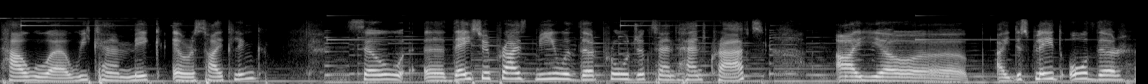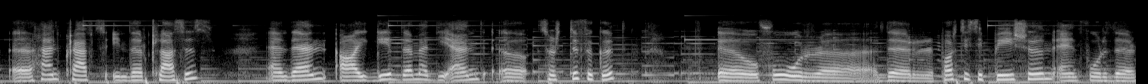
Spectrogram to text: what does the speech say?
how uh, we can make a recycling. So uh, they surprised me with their projects and handcrafts. I uh, I displayed all their uh, handcrafts in their classes, and then I gave them at the end a certificate uh, for uh, their participation and for their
